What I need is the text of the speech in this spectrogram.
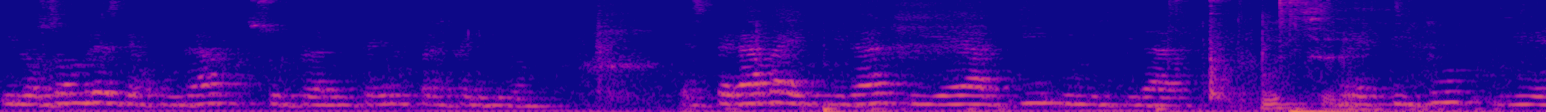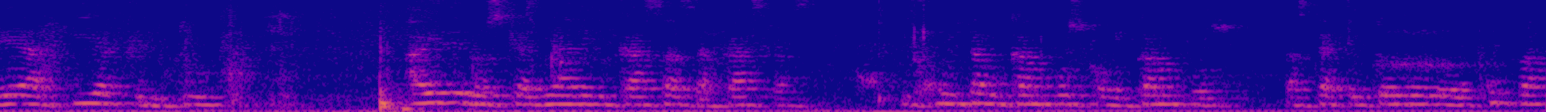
y los hombres de Judá su plantel preferido. Esperaba equidad y he aquí iniquidad, rectitud y he aquí acritud. Hay de los que añaden casas a casas y juntan campos con campos hasta que todo lo ocupan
